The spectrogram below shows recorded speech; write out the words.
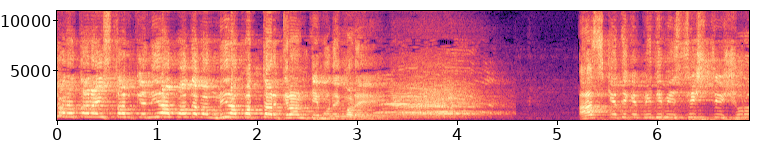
করে, তারা ইসলামকে নিরাপদ এবং নিরাপত্তার গ্যারান্টি মনে করে। আজকে থেকে পৃথিবীর সৃষ্টি শুরু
